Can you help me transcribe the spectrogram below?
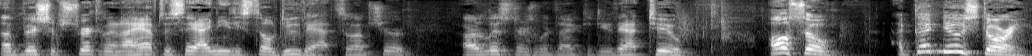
of Bishop Strickland. I have to say, I need to still do that. So I'm sure our listeners would like to do that too. Also, a good news story.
